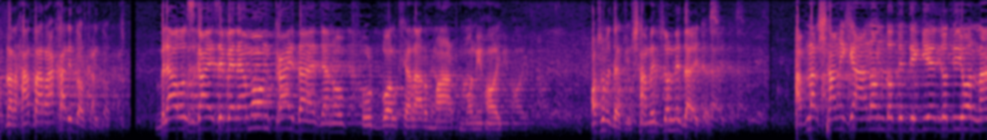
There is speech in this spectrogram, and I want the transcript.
আপনার হাতা রাখারই দরকার। ব্লাউজ গায়ে দেবেন এমন কায়দায় যেন ফুটবল খেলার মাঠ মনে হয়। অসুবিধা কি? স্বামীর জন্য দায় আছে। আপনার স্বামীকে আনন্দ দিতে গিয়ে যদি ও না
